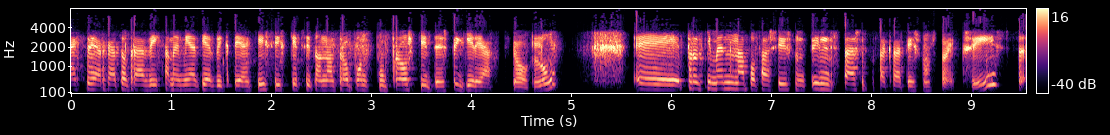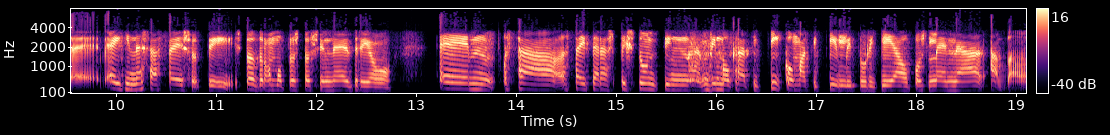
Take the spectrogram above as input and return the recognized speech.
μέχρι αργά το βράδυ είχαμε μια διαδικτυακή σύσκεψη των ανθρώπων που πρόσκειται στην κυρία Χτιόγλου. Ε, προκειμένου να αποφασίσουν την στάση που θα κρατήσουν στο εξής. Ε, έγινε σαφές ότι στο δρόμο προς το συνέδριο ε, θα, θα υπερασπιστούν την δημοκρατική κομματική λειτουργία, όπως λένε, α, α,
